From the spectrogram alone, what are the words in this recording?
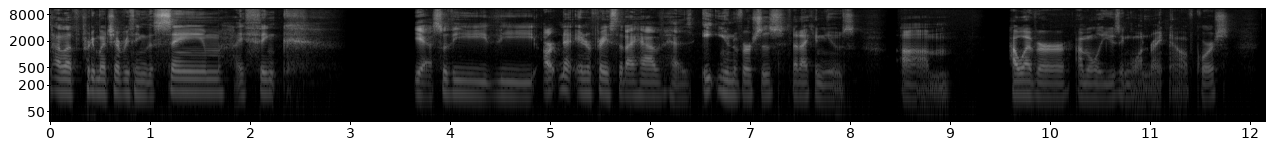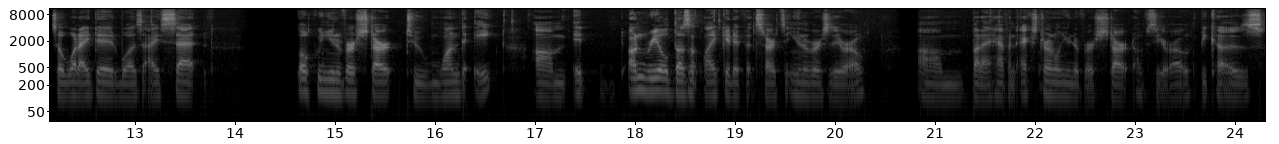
I left pretty much everything the same. I think yeah, so the the ArtNet interface that I have has eight universes that I can use. Um, however, I'm only using one right now, of course. So what I did was I set local universe start to one to eight. Um, it Unreal doesn't like it if it starts at universe zero, um, but I have an external universe start of zero because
